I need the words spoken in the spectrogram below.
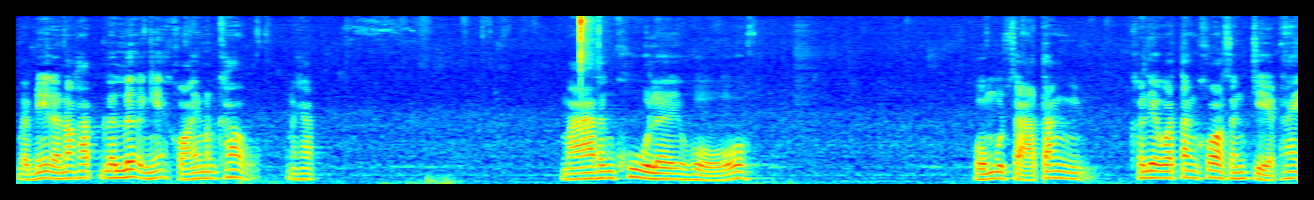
แบบนี้แหล้วนะครับแล้วเลอะอย่างเงี้ยขอให้มันเข้านะครับ มาทั้งคู่เลยโอ้โห ผมอุตส่าห์ตั้งเขาเรียกว่าตั้งข้อสังเกตให้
